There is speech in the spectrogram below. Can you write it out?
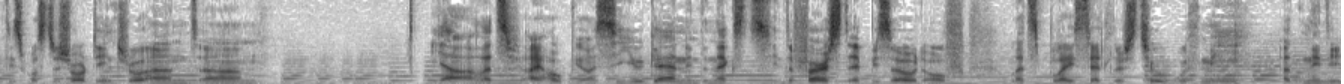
this was the short intro, and um, yeah, let's. I hope I see you again in the next, in the first episode of Let's Play Settlers 2 with me Adnidi.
